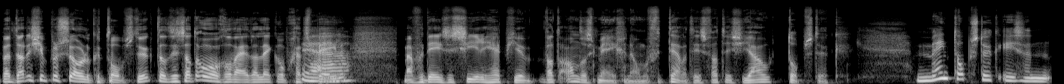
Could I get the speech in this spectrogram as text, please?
maar dat is je persoonlijke topstuk. Dat is dat orgel waar je dan lekker op gaat ja. spelen. Maar voor deze serie heb je wat anders meegenomen. Vertel het eens, wat is jouw topstuk? Mijn topstuk is een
